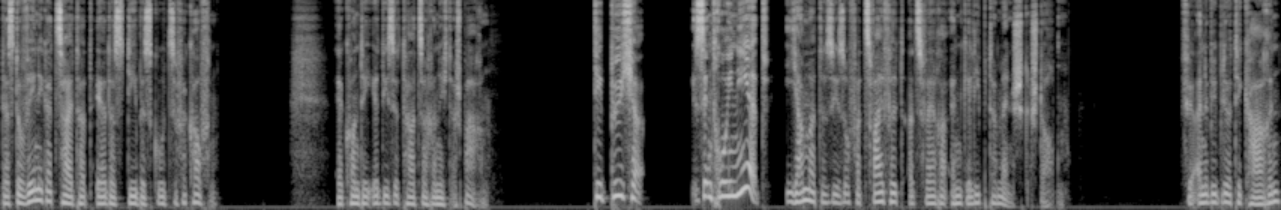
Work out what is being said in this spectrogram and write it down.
desto weniger Zeit hat er, das Diebesgut zu verkaufen. Er konnte ihr diese Tatsache nicht ersparen. Die Bücher sind ruiniert, jammerte sie so verzweifelt, als wäre ein geliebter Mensch gestorben. Für eine Bibliothekarin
